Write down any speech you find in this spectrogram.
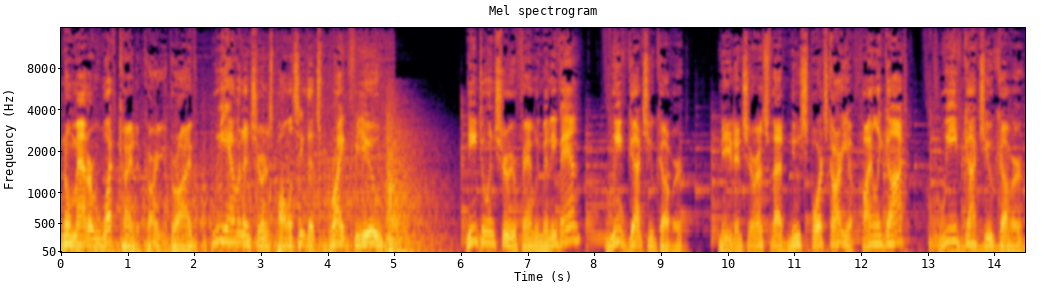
No matter what kind of car you drive, we have an insurance policy that's right for you. Need to insure your family minivan? We've got you covered. Need insurance for that new sports car you finally got? We've got you covered.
